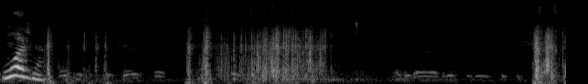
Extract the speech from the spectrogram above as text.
Можно. Надувая обрушиваются песчаные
